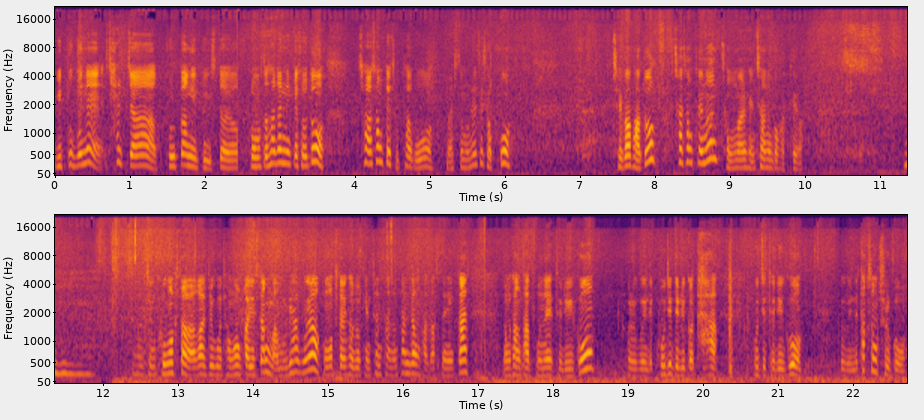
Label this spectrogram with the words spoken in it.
윗부분에 살짝 돌방이 또 있어요. 공업사 사장님께서도 차 상태 좋다고 말씀을 해주셨고 제가 봐도 차 상태는 정말 괜찮은 것 같아요. 음, 지금 공업사 와가지고 점검까지 싹 마무리하고요. 공업사에서도 괜찮다는 판정 받았으니까 영상 다 보내드리고 그리고 이제 고지 드릴 거 다 고지 드리고 그리고 이제 탁송 출고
